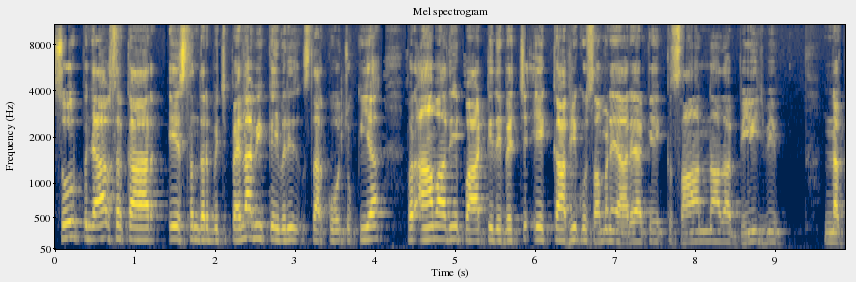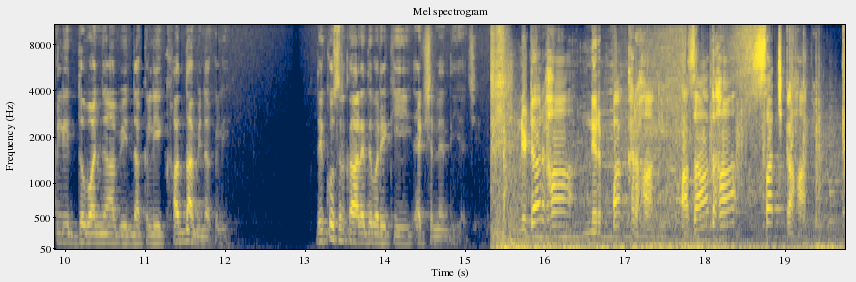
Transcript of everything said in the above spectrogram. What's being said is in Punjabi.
ਸੋ ਪੰਜਾਬ ਸਰਕਾਰ ਇਸ ਸੰਦਰਭ ਵਿੱਚ ਪਹਿਲਾਂ ਵੀ ਕਈ ਵਾਰੀ ਸਤਰਕ ਹੋ ਚੁੱਕੀ ਆ, ਪਰ ਆਮ ਆਦਮੀ ਪਾਰਟੀ ਦੇ ਵਿੱਚ ਇਹ ਕਾਫੀ ਕੁਝ ਸਾਹਮਣੇ ਆ ਰਿਹਾ ਕਿ ਕਿਸਾਨਾਂ ਦਾ ਬੀਜ ਵੀ ਨਕਲੀ, ਦਵਾਈਆਂ ਵੀ ਨਕਲੀ, ਖਾਦਾਂ ਵੀ ਨਕਲੀ। ਦੇਖੋ ਸਰਕਾਰ ਇਹਦੇ ਬਾਰੇ ਕੀ ਐਕਸ਼ਨ ਲੈਂਦੀ ਹੈ ਜੀ। ਨਿਡਰ ਹਾਂ, ਨਿਰਪੱਖ ਰਹਾਂਗੇ। ਆਜ਼ਾਦ ਹਾਂ, ਸੱਚ ਕਹਾਂਗੇ।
